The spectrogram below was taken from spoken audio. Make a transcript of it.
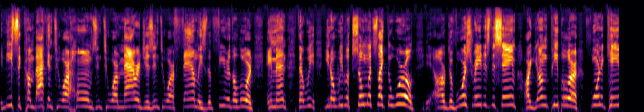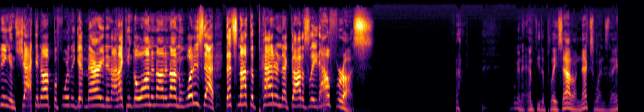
It needs to come back into our homes, into our marriages, into our families, the fear of the Lord. Amen. That we, you know, we look so much like the world. Our divorce rate is the same. Our young people are fornicating and shacking up before they get married. And, and I can go on and on and on. What is that? That's not the pattern that God has laid out for us. We're going to empty the place out on next Wednesday.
